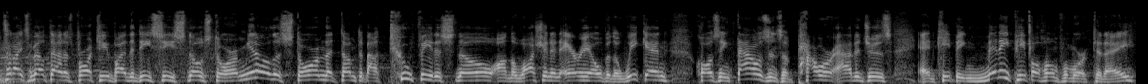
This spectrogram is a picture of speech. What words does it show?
And tonight's meltdown is brought to you by the D.C. snowstorm. You know, the storm that dumped about two feet of snow on the Washington area over the weekend, causing thousands of power outages and keeping many people home from work today.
